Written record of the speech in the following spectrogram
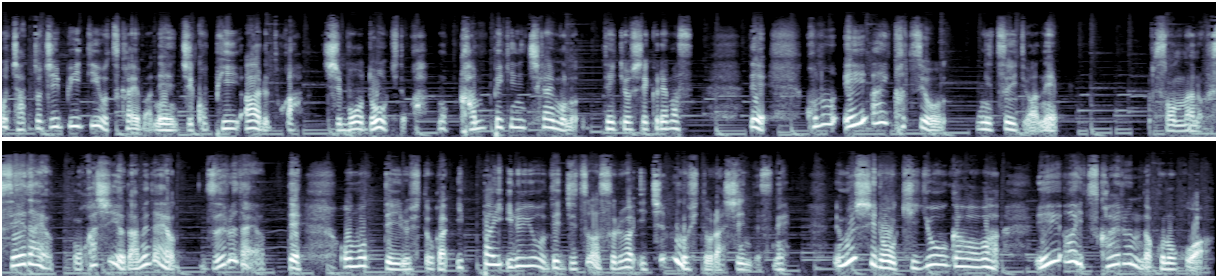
もうチャット GPT を使えばね、自己 PR とか志望動機とか、もう完璧に近いものを提供してくれます。で、この AI 活用についてはね、そんなの不正だよ、おかしいよ、ダメだよ、ズルだよって思っている人がいっぱいいるようで、実はそれは一部の人らしいんですね。むしろ企業側は AI 使えるんだこの子は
